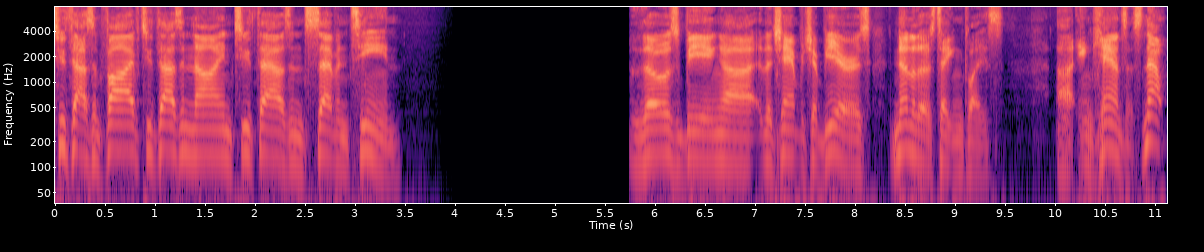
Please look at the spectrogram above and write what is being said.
2005, 2009, 2017. Those being uh, the championship years, none of those taking place uh, in Kansas. Now,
